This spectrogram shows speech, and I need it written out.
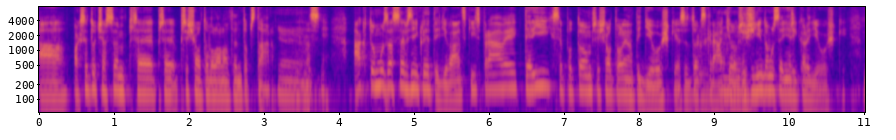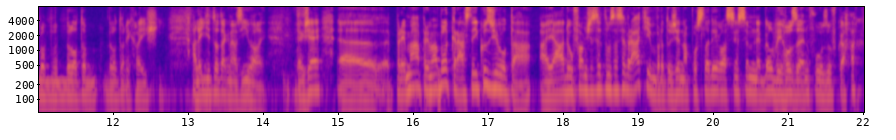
a pak se to časem pře, pře, přešaltovalo na ten Top Star. Je. Vlastně. A k tomu zase vznikly ty divácké zprávy, které se potom přešaltovaly na ty divošky. Já se to tak zkrátilo, že všichni tomu stejně říkali divošky. Bylo, bylo, to, bylo to rychlejší. A lidi to tak nazývali. Takže eh, Prima, Prima byl krásný kus života a já doufám, že se tam zase vrátím, protože naposledy vlastně jsem nebyl vyhozen v úvozovkách,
